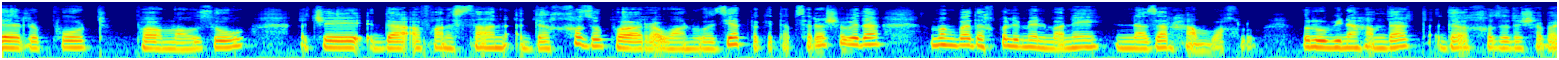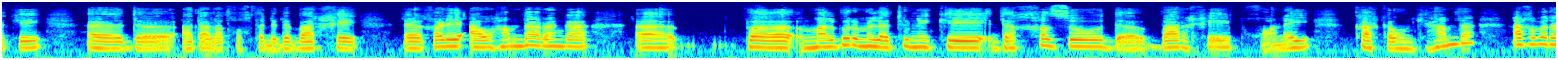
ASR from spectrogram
د رپورت په موضوع چې د افغانستان د خزو په روان وضعیت په کتاب سره شوې ده موږ به د خپل ملمنې نظر هم واخلو روبینه همدرد د خزو د شبکې د عدالت غوښتنې د برخې غړي او همدارنګه په ملګرو ملتونو کې د خزو د برخې پخوانی کارکونکو هم ده هغه بر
